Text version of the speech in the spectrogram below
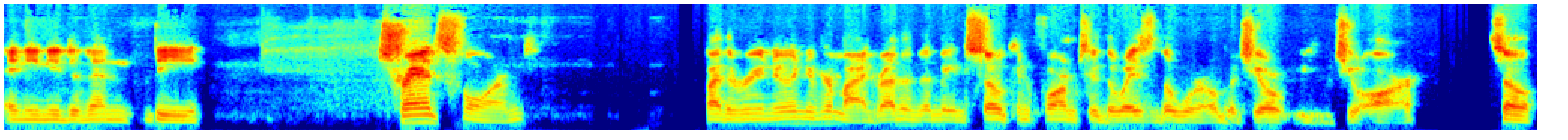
And you need to then be transformed by the renewing of your mind rather than being so conformed to the ways of the world, which you which you are. So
